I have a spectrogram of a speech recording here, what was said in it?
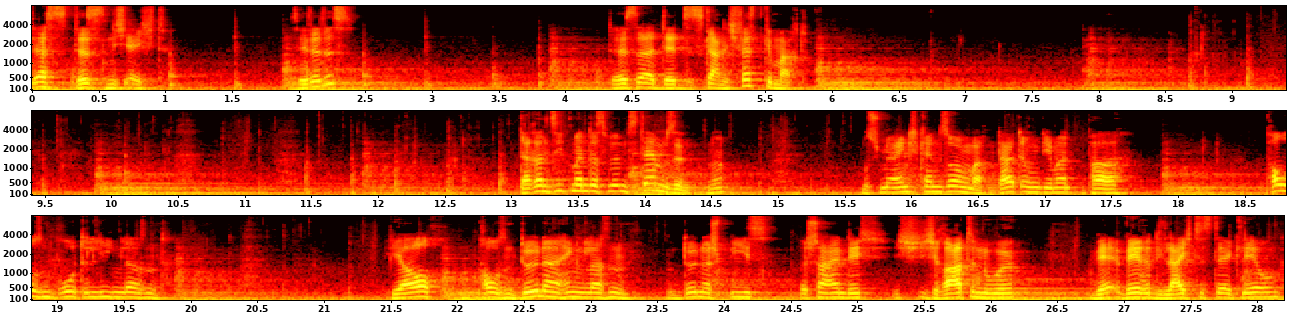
Das, das ist nicht echt. Seht ihr das? Der ist, der ist gar nicht festgemacht. Daran sieht man, dass wir im Stem sind, ne? Muss ich mir eigentlich keine Sorgen machen. Da hat irgendjemand ein paar Pausenbrote liegen lassen. Hier auch Pausendöner hängen lassen. Ein Dönerspieß wahrscheinlich. Ich, ich rate nur. Wär, wäre die leichteste Erklärung.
